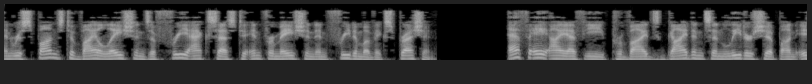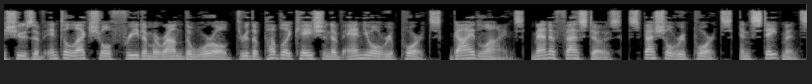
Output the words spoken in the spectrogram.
and responds to violations of free access to information and freedom of expression. FAIFE provides guidance and leadership on issues of intellectual freedom around the world through the publication of annual reports, guidelines, manifestos, special reports, and statements.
